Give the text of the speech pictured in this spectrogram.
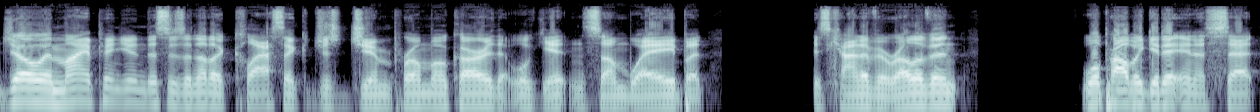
Joe, in my opinion, this is another classic just gym promo card that we'll get in some way, but is kind of irrelevant. We'll probably get it in a set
